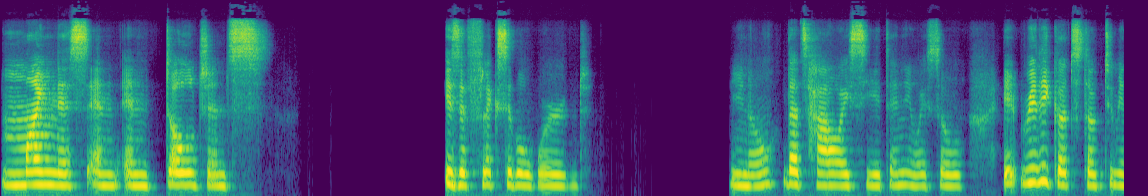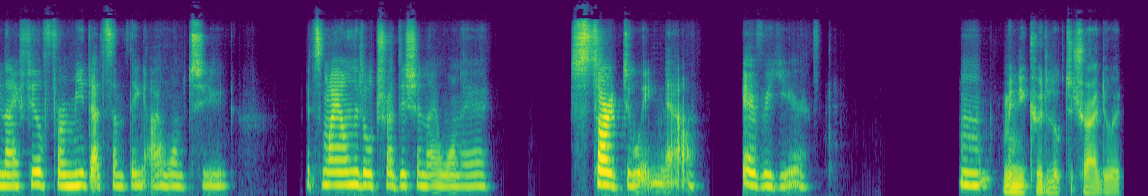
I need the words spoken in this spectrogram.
mindness and indulgence is a flexible word. You know, that's how I see it anyway. So it really got stuck to me, and I feel for me that's something I want to. It's my own little tradition I want to start doing now every year. Mm. I mean, you could look to try and do it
